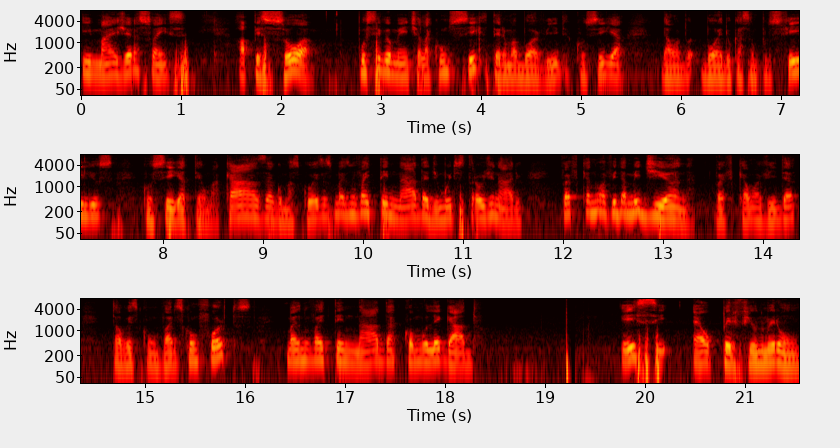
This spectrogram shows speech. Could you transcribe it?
e mais gerações. A pessoa, possivelmente, ela consiga ter uma boa vida, consiga dar uma boa educação para os filhos, consiga ter uma casa, algumas coisas, mas não vai ter nada de muito extraordinário. Vai ficar numa vida mediana, vai ficar uma vida talvez com vários confortos, mas não vai ter nada como legado. Esse é o perfil número um,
